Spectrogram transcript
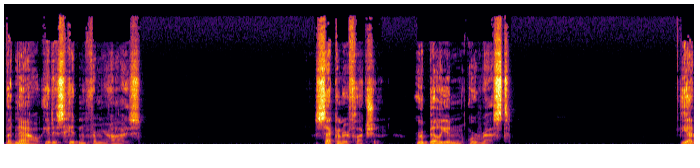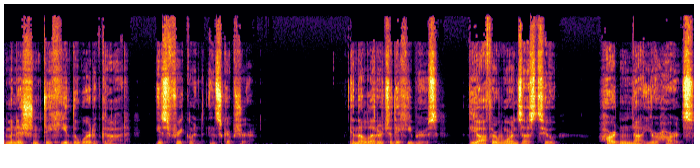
but now it is hidden from your eyes. Second reflection Rebellion or Rest. The admonition to heed the Word of God is frequent in Scripture. In the letter to the Hebrews, the author warns us to harden not your hearts,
